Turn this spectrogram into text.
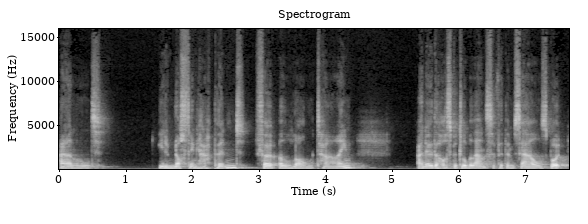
And, you know, nothing happened for a long time. I know the hospital will answer for themselves, but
